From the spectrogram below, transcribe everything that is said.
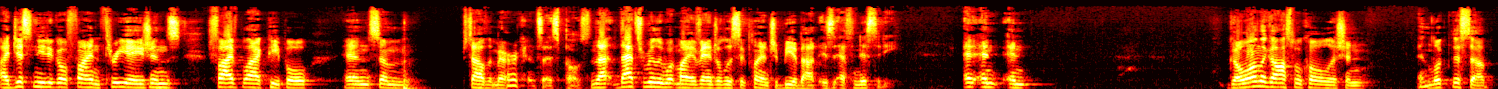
I just need to go find three Asians, five black people, and some South Americans, I suppose. And that, that's really what my evangelistic plan should be about, is ethnicity. And, and, and go on the Gospel Coalition and look this up.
